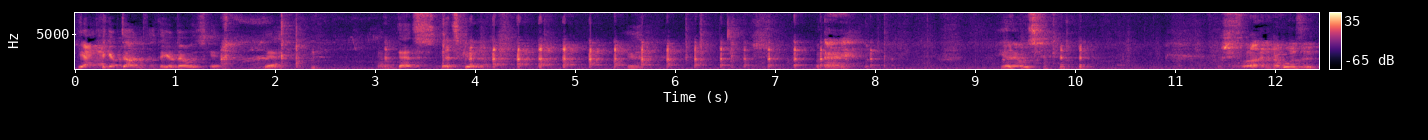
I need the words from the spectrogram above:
Yeah, I think I'm done. I think I'm done with this game. Yeah. Yeah, That's that's good. Yeah. Yeah, that was. That was fun. How was it?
